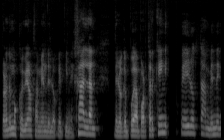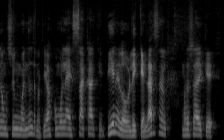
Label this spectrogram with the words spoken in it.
Pero no tenemos que olvidarnos también de lo que tiene Haaland, de lo que puede aportar Kane. Pero también tengamos en cuenta alternativas como la de Saka, que tiene doble, que el Arsenal, más allá de que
